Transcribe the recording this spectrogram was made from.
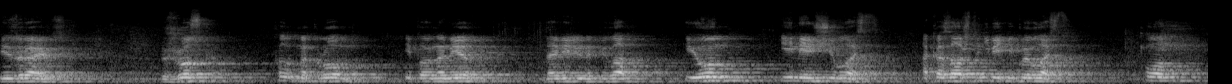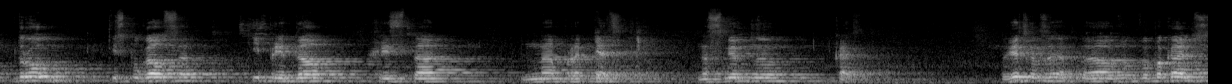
израильские жестко, холоднокровно и планомерно давили на Пилата. И он, имеющий власть, оказалось, что не имеет никакой власти. Он дрогнул, испугался и предал Христа на пропятие, на смертную казнь. В Ветхом э, в Апокалипсисе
